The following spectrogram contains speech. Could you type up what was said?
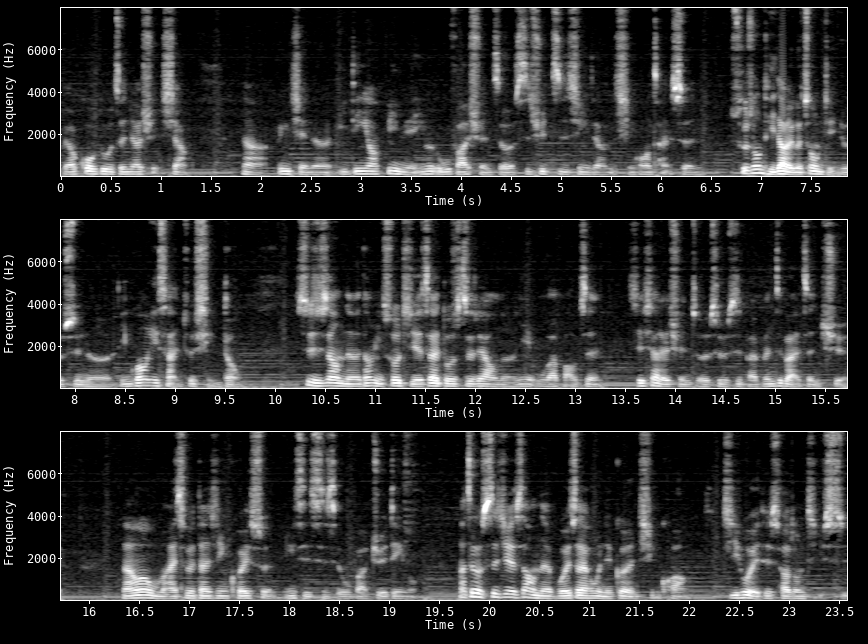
不要过度增加选项。那并且呢，一定要避免因为无法选择失去自信这样的情况产生。书中提到一个重点就是呢，灵光一闪就行动。事实上呢，当你收集了再多资料呢，你也无法保证接下来的选择是不是百分之百正确。然而我们还是会担心亏损，因此迟迟无法决定哦。那这个世界上呢，不会在乎你的个人情况，机会也是稍纵即逝。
